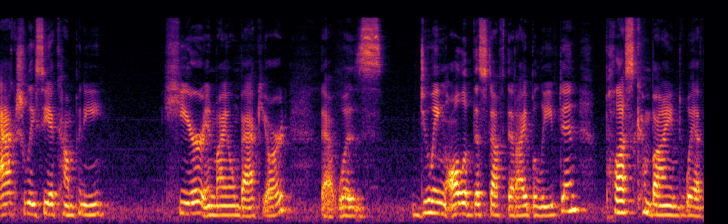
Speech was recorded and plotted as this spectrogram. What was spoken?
actually see a company here in my own backyard that was doing all of the stuff that I believed in, plus combined with,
